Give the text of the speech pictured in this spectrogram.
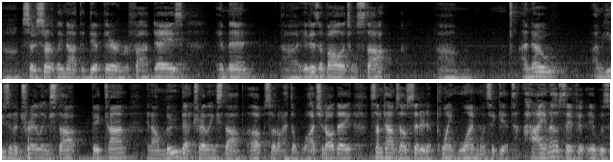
Um, so certainly not the dip there over five days. And then uh, it is a volatile stop. Um, I know I'm using a trailing stop big time, and I'll move that trailing stop up so I don't have to watch it all day. Sometimes I'll set it at 0.1 once it gets high enough. Say if it, it, was,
